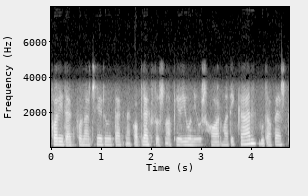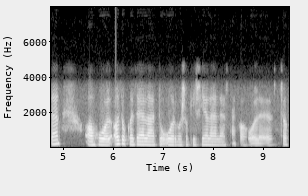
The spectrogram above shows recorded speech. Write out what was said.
karidek fonacsérülteknek a plexus napja június 3-án Budapesten, ahol azok az ellátó orvosok is jelen lesznek, ahol csak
